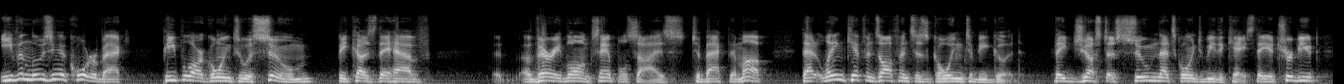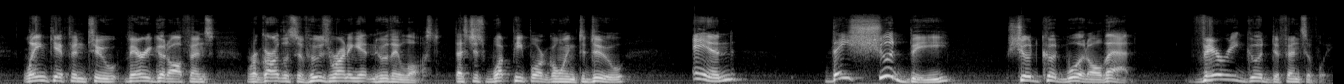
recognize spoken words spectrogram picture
Even losing a quarterback, people are going to assume because they have a very long sample size to back them up that Lane Kiffin's offense is going to be good. They just assume that's going to be the case. They attribute Lane Kiffin to very good offense, regardless of who's running it and who they lost. That's just what people are going to do. And they should be, should, could, would, all that, very good defensively.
